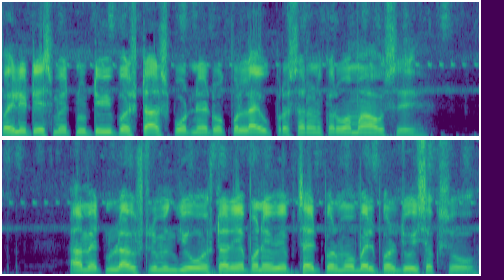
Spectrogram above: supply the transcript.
પહેલી ટેસ્ટ મેચનું ટીવી પર સ્ટાર સ્પોર્ટ નેટવર્ક પર લાઈવ પ્રસારણ કરવામાં આવશે. આ મેચનું live streaming Jio Hotstar app અને વેબસાઇટ પર, મોબાઈલ પર જોઈ શકશો.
